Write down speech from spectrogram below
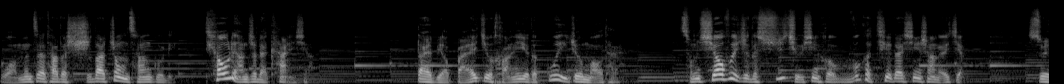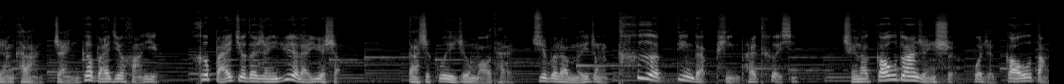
我们在他的十大重仓股里挑两只来看一下。代表白酒行业的贵州茅台，从消费者的需求性和无可替代性上来讲，虽然看整个白酒行业喝白酒的人越来越少，但是贵州茅台具备了某种特定的品牌特性，成了高端人士或者高档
